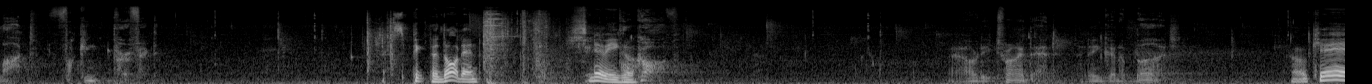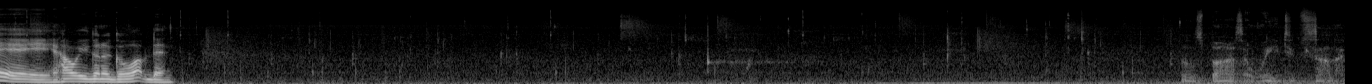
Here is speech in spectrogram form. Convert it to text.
Locked. Fucking perfect. The door then. There we go. I already tried that. It ain't gonna budge. Okay, how are you gonna go up then? Those bars are way too solid.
